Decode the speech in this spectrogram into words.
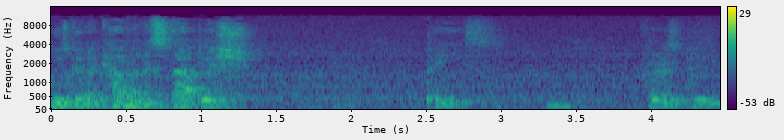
who's going to come and establish peace for his people.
